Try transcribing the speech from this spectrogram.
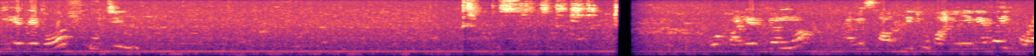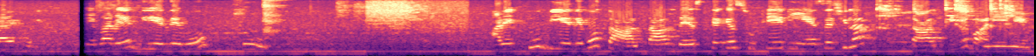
দিয়ে দেব সুজি। গোপালের জন্য আমি সব কিছু বানিয়ে নেব এই কড়াই করে। এবারে দিয়ে দেব দুধ। আর একটু দিয়ে দেব তাল। তাল দেশ থেকে শুকিয়ে নিয়ে এসেছিলাম, তাল দিয়ে বানিয়ে নেব।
